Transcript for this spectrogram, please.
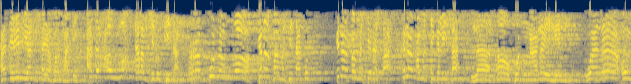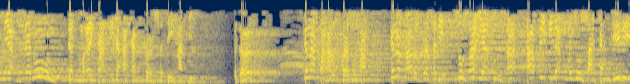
Hadirin yang saya hormati, ada Allah dalam hidup kita. Rabbun Allah. Kenapa mesti takut? Kenapa mesti resah? Kenapa mesti gelisah? La khaufun alaihim wa la hum yahzanun dan mereka tidak akan bersedih hati. Betul? Kenapa harus bersusah? Kenapa harus bersedih? Susah ya susah, tapi tidak menyusahkan diri.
